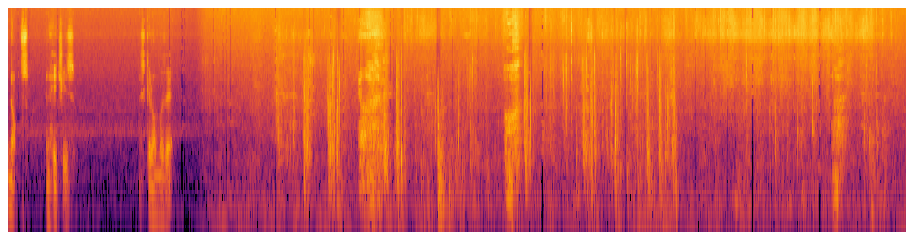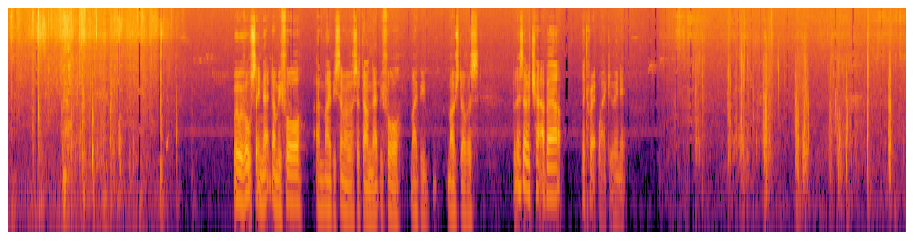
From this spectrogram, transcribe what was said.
knots and hitches. Let's get on with it. Oh. Well, we've all seen that done before, and maybe some of us have done that before, maybe most of us. But let's have a chat about the correct way of doing it.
